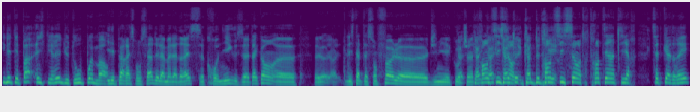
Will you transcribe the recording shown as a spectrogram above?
Il n'était pas inspiré du tout. Point barre. Il n'est pas responsable de la maladresse chronique de ses attaquants. Euh, euh, les stats, elles sont folles, euh, Jimmy et coach. hein. Quand- quand- 36, quand- centres, quand tu es- 36 centres, 31 tirs, 7 cadrés,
